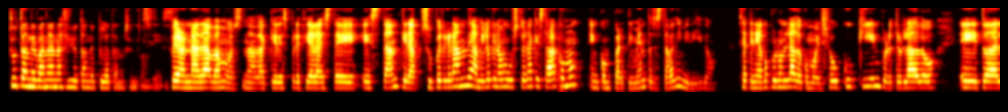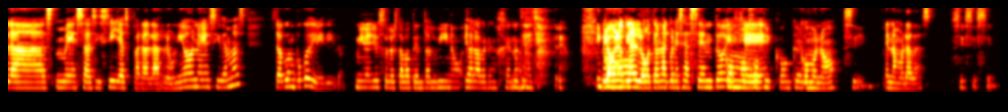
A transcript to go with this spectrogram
Tú tan de bananas y yo tan de plátanos, Sí. entonces. Pero nada, vamos, nada que despreciar a este stand, que era súper grande. A mí lo que no me gustó era que estaba como en compartimentos, estaba dividido. O sea, tenía por un lado como el show cooking, por otro lado eh, todas las mesas y sillas para las reuniones y demás. Estaba como un poco dividido. Mira, yo solo estaba atenta al vino y a la berenjena. Ya, ya veo. Y Pero como- bueno, claro, luego te hablan con ese acento y Como es ojo que picón, qué ¿cómo rico. no? Sí, enamoradas. sí, sí, sí.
